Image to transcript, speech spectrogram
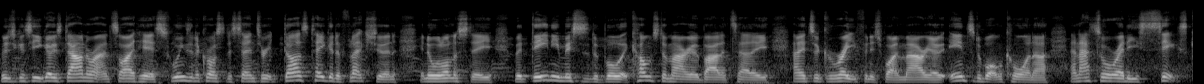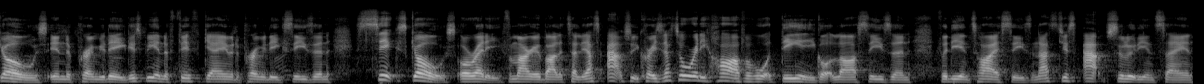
But as you can see, he goes down the right hand side here, swings it across the centre. It does take a deflection in all honesty. But Deeney misses the ball. It comes to Mario Balotelli and it's a great finish by Mario into the bottom corner. And that's already six goals in the Premier League. This being the fifth game of the Premier League season. Six goals already for Mario Balotelli. That's absolutely crazy. That's already half of what Deeney got last season for the entire season. That's just absolutely insane.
